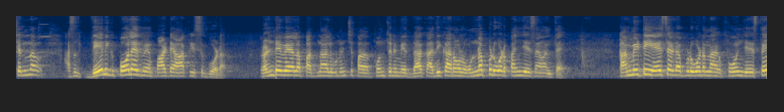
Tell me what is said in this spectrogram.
చిన్న అసలు దేనికి పోలేదు మేము పార్టీ ఆఫీస్కి కూడా. రెండు వేల పద్నాలుగు నుంచి ప పంతొమ్మిది దాకా అధికారంలో ఉన్నప్పుడు కూడా పని అంతే. కమిటీ వేసేటప్పుడు కూడా నాకు ఫోన్ చేస్తే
